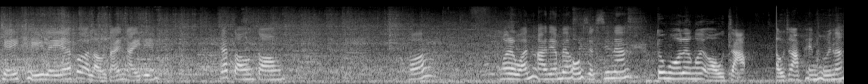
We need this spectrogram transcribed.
幾企理啊，不過樓底矮啲，一檔檔。好，我哋揾下有咩好食先啦。到我咧，我牛雜牛雜拼盘啦，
